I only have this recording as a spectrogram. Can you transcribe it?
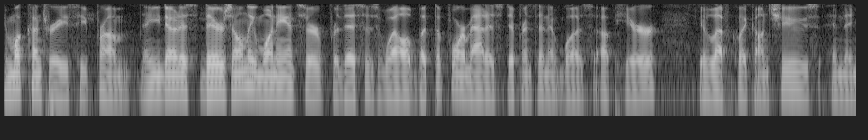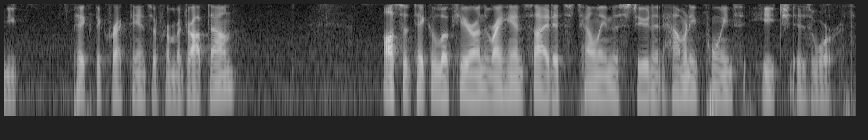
In what country is he from? Now you notice there's only one answer for this as well, but the format is different than it was up here. You left click on choose and then you pick the correct answer from a drop down. Also take a look here on the right hand side. It's telling the student how many points each is worth.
